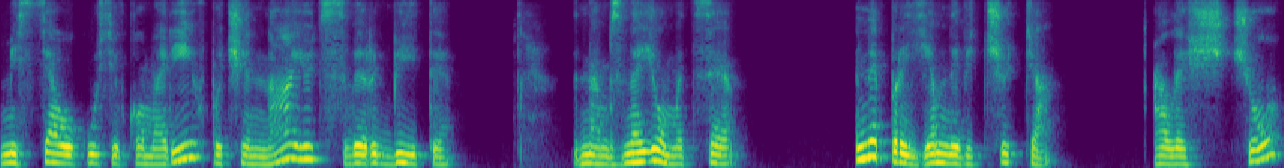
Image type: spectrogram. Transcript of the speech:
Місця укусів комарів починають свербіти. Нам знайоме це неприємне відчуття. Але що?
